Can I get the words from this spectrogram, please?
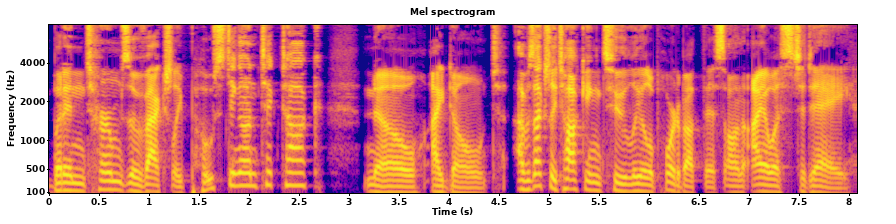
But in terms of actually posting on TikTok, no, I don't. I was actually talking to Leo Laporte about this on iOS today,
